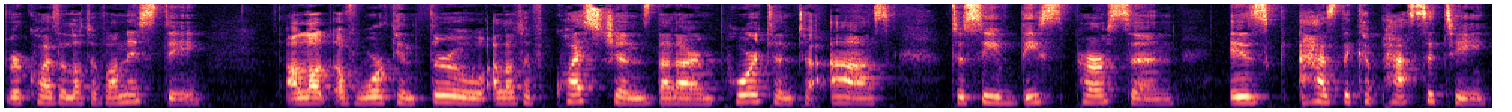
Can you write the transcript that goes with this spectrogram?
requires a lot of honesty, a lot of working through, a lot of questions that are important to ask to see if this person is has the capacity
